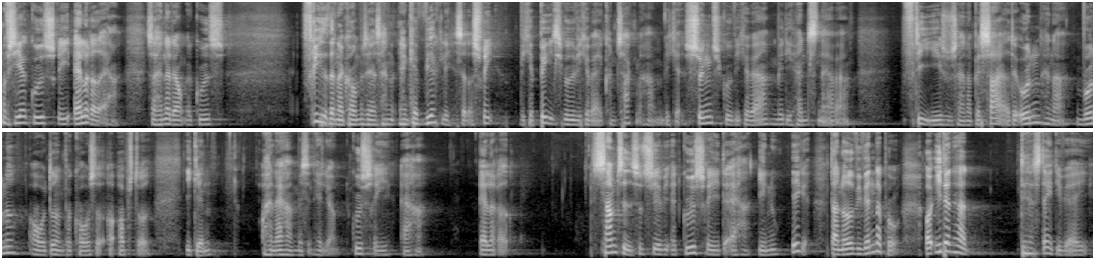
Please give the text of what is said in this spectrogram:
Når vi siger, at Guds rige allerede er her, så handler det om, at Guds frihed, den er kommet til os. Han, han kan virkelig sætte os fri. Vi kan bede til Gud, vi kan være i kontakt med ham, vi kan synge til Gud, vi kan være midt i hans nærvær. Fordi Jesus han har besejret det onde, han har vundet over døden på korset og opstået igen. Og han er her med sin helligånd. Guds rige er her allerede. Samtidig så siger vi, at Guds rige det er her endnu ikke. Der er noget, vi venter på. Og i den her det her stadie, vi er i,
